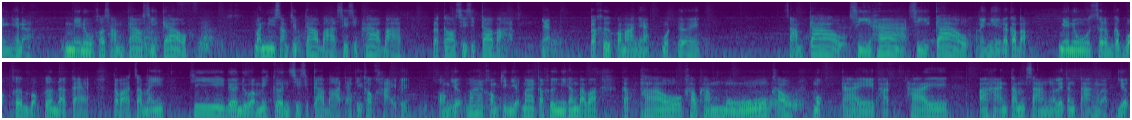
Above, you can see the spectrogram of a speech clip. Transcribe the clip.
งเนี่ยนะ เมนูเขา39 49 มันมี 39 บาท 45 บาท แล้วก็ 49 บาท เนี่ย ก็คือประมาณเนี้ยหมดเลย 39 45 49 อะไรอย่างงี้ แล้วก็แบบเมนูเสริมก็บวกเพิ่มบวกเพิ่มแล้วแต่ แต่ว่าจะไม่ที่เดินดูไม่เกิน 49 บาทนะที่เขาขายด้วย ของเยอะมากของกินเยอะมากก็คือมีทั้งแบบว่ากะเพราข้าวขาหมูข้าวหมกไก่ผัดไทย อาหารตามสั่งอะไรต่างๆ แบบเยอะ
